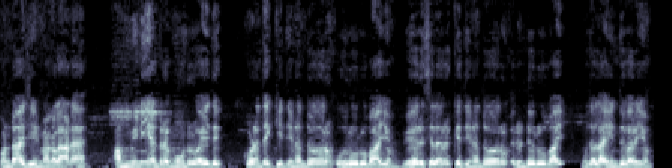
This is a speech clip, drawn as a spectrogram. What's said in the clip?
கொண்டாஜியின் மகளான அம்மினி என்ற மூன்று வயது குழந்தைக்கு தினந்தோறும் ஒரு ரூபாயும் வேறு சிலருக்கு தினந்தோறும் இரண்டு ரூபாய் முதல் ஐந்து வரையும்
